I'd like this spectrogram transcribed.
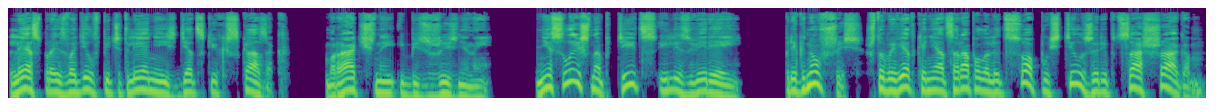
Лес производил впечатление из детских сказок. Мрачный и безжизненный. Не слышно птиц или зверей. Пригнувшись, чтобы ветка не оцарапала лицо, опустил жеребца шагом.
